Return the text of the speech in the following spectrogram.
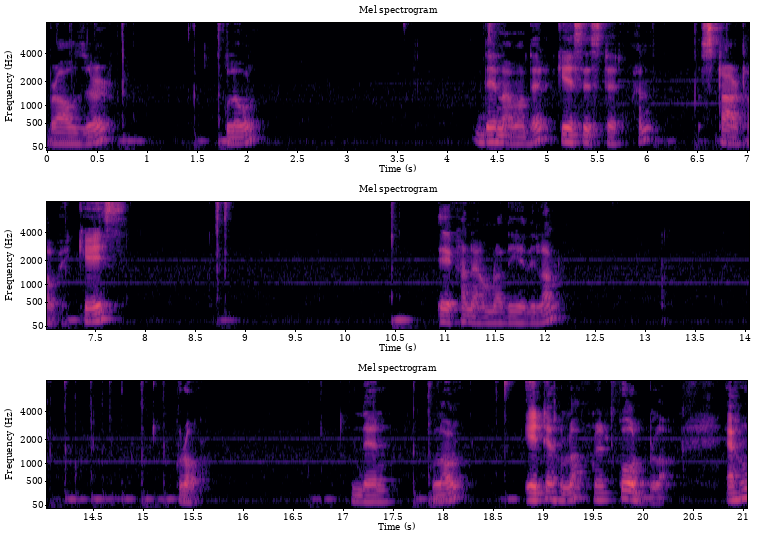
ব্রাউজার ক্লোন দেন আমাদের কেস স্টেটমেন্ট স্টার্ট হবে। কেস এখানে আমরা দিয়ে দিলাম ক্রোম দেন ক্লোন এটা হলো আপনার কোড ব্লক এখন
